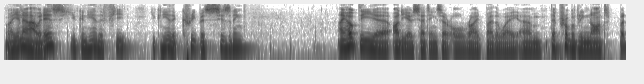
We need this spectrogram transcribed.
well, you know how it is. You can hear the feet. You can hear the creepers sizzling. I hope the uh, audio settings are all right. By the way, um, they're probably not, but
